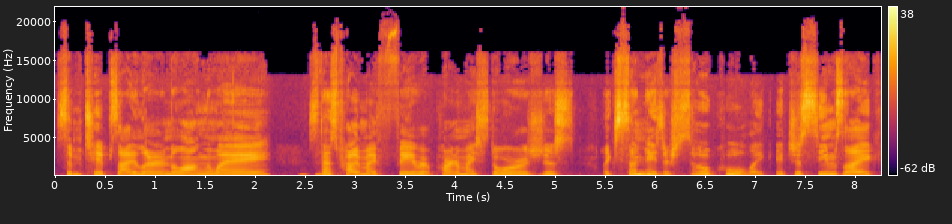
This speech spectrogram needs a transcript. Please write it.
some tips I learned along the way. So mm-hmm. that's probably my favorite part of my store is just like Sundays are so cool. Like it just seems like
